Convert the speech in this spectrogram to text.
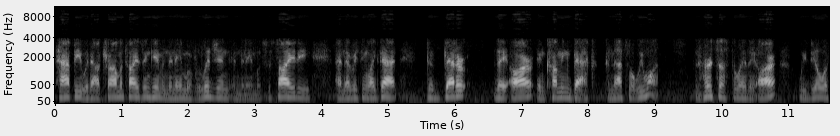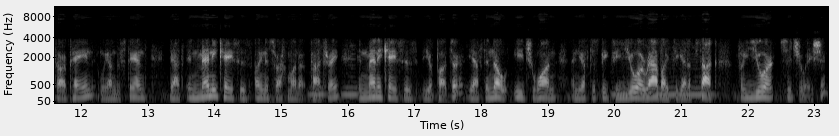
happy without traumatizing him in the name of religion, in the name of society, and everything like that, the better they are in coming back. And that's what we want. It hurts us the way they are. We deal with our pain. We understand that in many cases, Oinus Rahman Patre, mm-hmm. in many cases, you're patur. You have to know each one, and you have to speak to mm-hmm. your rabbi to get a psak for your situation.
